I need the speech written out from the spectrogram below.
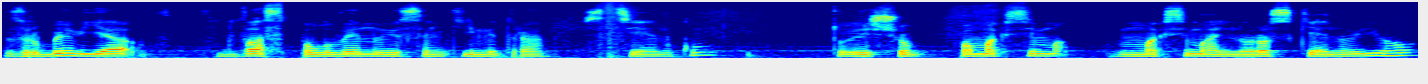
зробив я 2,5 см стінку. Тобто, щоб по максима, максимально розкинув його.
